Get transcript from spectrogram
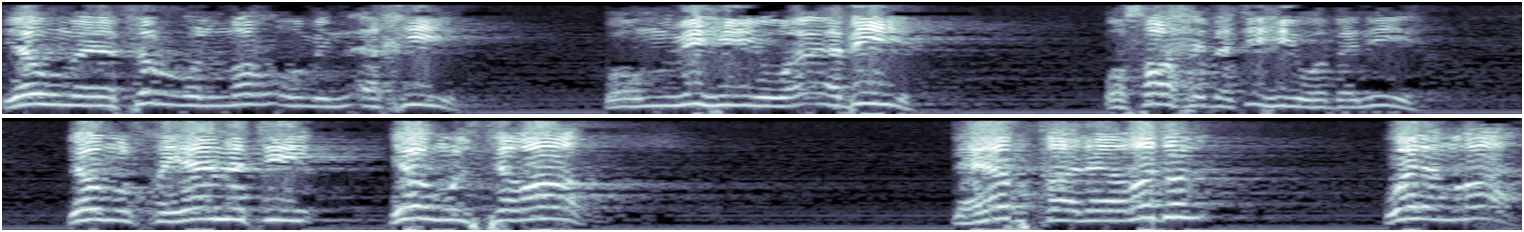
يوم يفر المرء من أخيه وأمه وأبيه وصاحبته وبنيه يوم القيامة يوم الفراق لا يبقى لا رجل ولا امرأة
